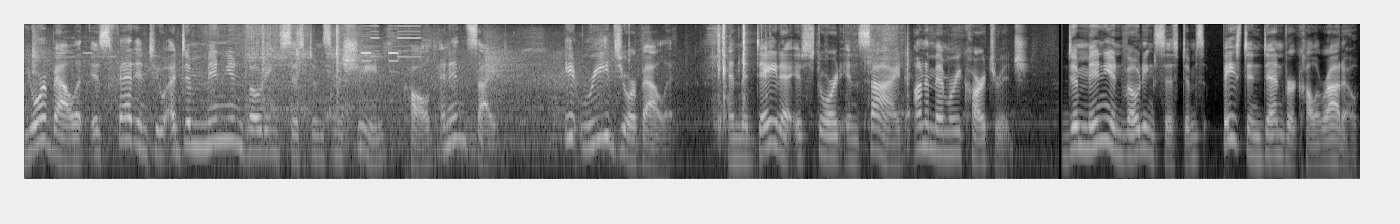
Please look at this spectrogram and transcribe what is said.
your ballot is fed into a Dominion voting systems machine called an Insight. It reads your ballot, and the data is stored inside on a memory cartridge. Dominion Voting Systems, based in Denver, Colorado,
